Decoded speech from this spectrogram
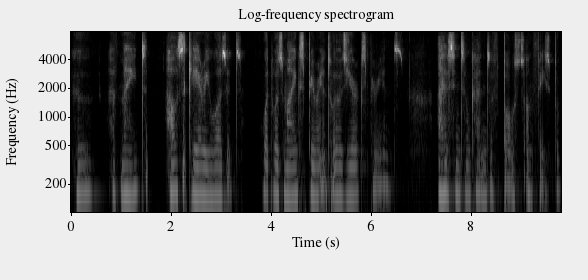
who have made how scary was it what was my experience? What was your experience? I have seen some kinds of posts on Facebook,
